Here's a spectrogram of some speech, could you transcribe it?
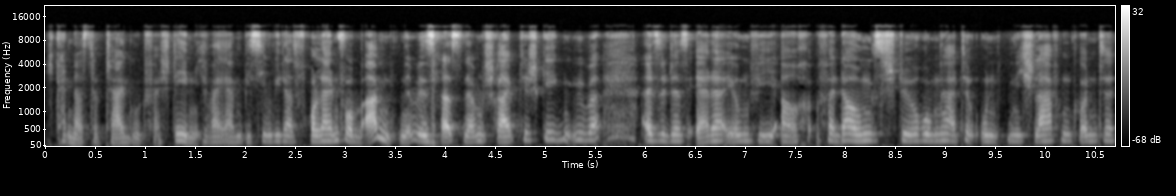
Ich kann das total gut verstehen. Ich war ja ein bisschen wie das Fräulein vom Amt. Ne? Wir saßen am Schreibtisch gegenüber. Also, dass er da irgendwie auch Verdauungsstörungen hatte und nicht schlafen konnte.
